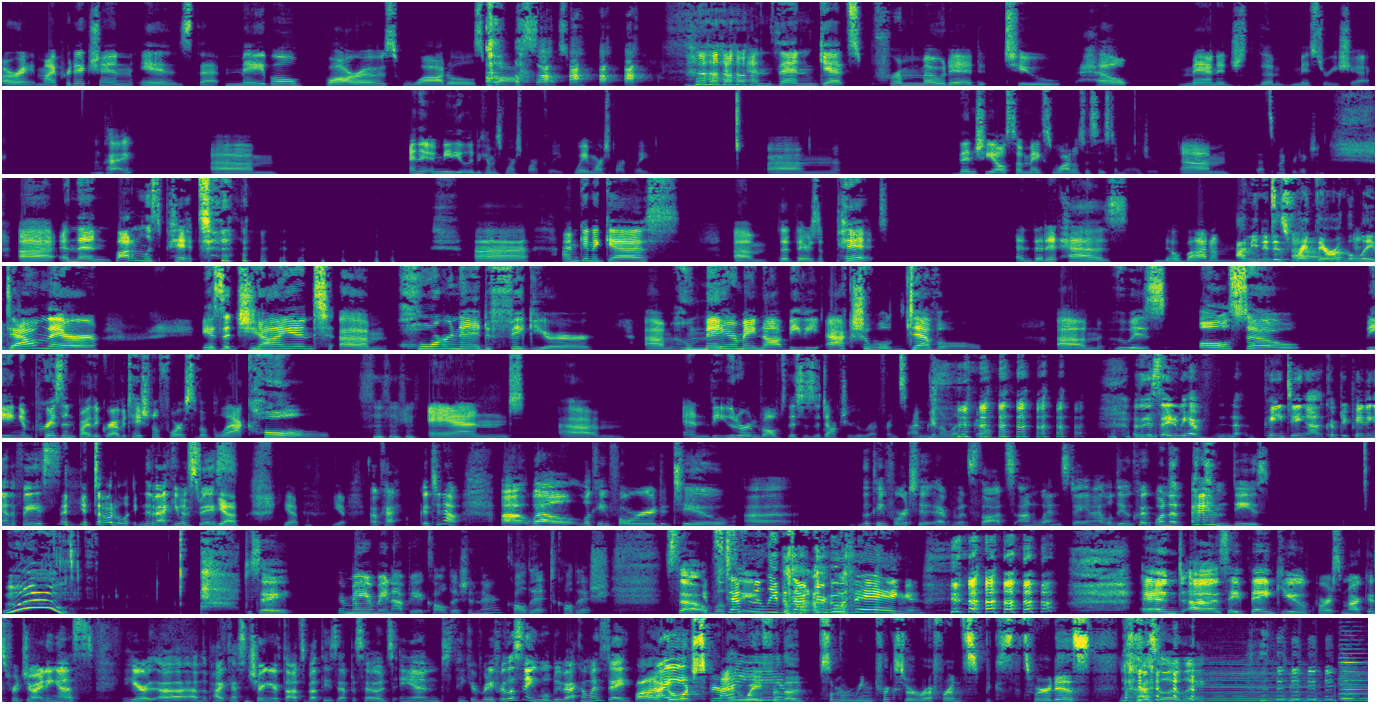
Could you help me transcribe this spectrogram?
All right, my prediction is that Mabel borrows Waddle's boss costume. and then gets promoted to help manage the mystery shack. Okay. Um and it immediately becomes more sparkly, way more sparkly. Um then she also makes Waddle's assistant manager. Um that's my prediction. Uh and then bottomless pit. uh I'm going to guess um that there's a pit and that it has no bottom. I mean, it is right there on the label. Down there is a giant um, horned figure um, who may or may not be the actual devil, um, who is also being imprisoned by the gravitational force of a black hole, and um, and the Ood are involved. This is a Doctor Who reference. I'm gonna let it go. I was gonna say, do we have painting, uh, cryptic painting on the face? yeah, totally. In the vacuum yes. of space. Yeah. Yep. Yep. Okay. Good to know. Uh, well, looking forward to uh, looking forward to everyone's thoughts on Wednesday, and I will do a quick one of these. Ooh. to say there may or may not be a Caldish in there. Called it, Caldish. So it's we'll definitely the Doctor Who thing. and uh, say thank you, of course, Marcus, for joining us here uh, on the podcast and sharing your thoughts about these episodes. And thank you, everybody, for listening. We'll be back on Wednesday. Bye. Bye. Go watch Spirited. Away for the Summerween Trickster reference because that's where it is. Absolutely.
